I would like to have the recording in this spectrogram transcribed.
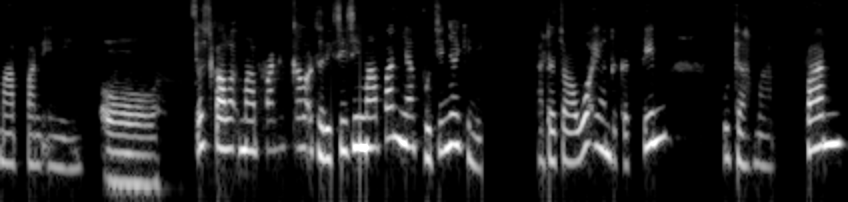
mapan ini. Oh. Terus kalau mapan kalau dari sisi mapannya, bucinnya gini, ada cowok yang deketin, udah mapan,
